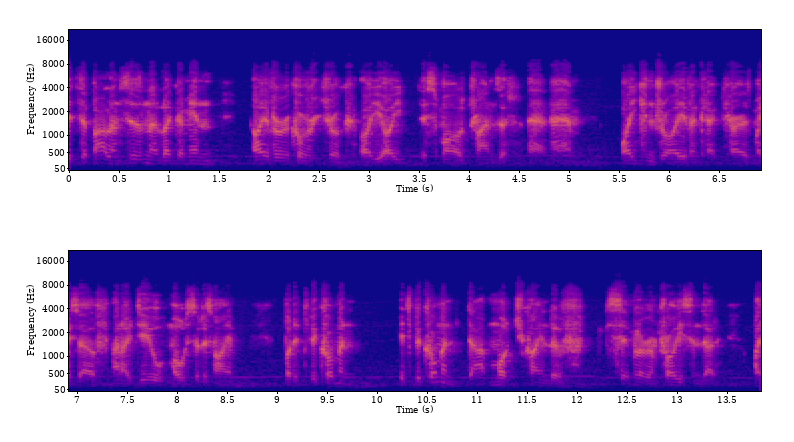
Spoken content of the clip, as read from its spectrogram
it's a balance, isn't it? Like I mean, I have a recovery truck, I, I a small transit. Uh, um, I can drive and collect cars myself, and I do most of the time. But it's becoming it's becoming that much kind of similar in price in that I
